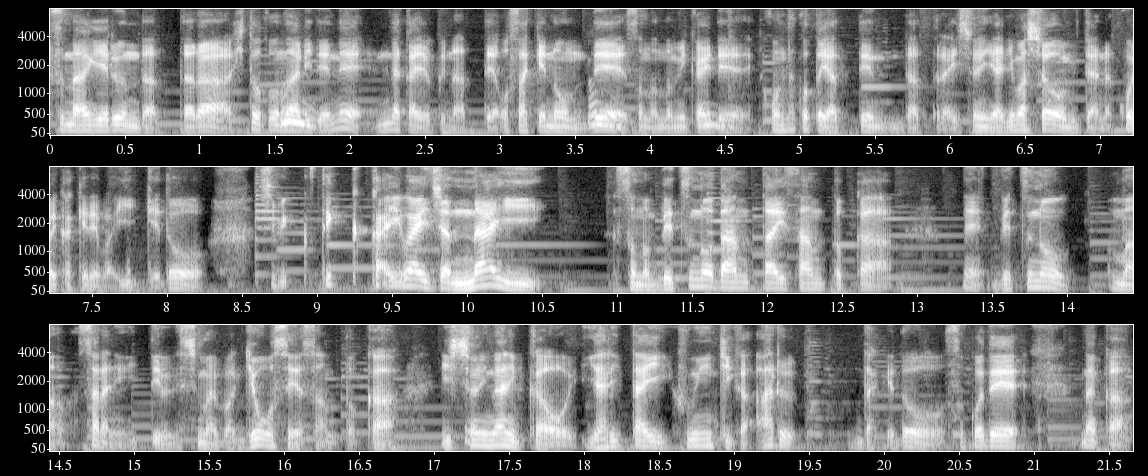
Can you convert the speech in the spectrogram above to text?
つなげるんだったら人となりでね、うん、仲良くなってお酒飲んで、うん、その飲み会でこんなことやってんだったら一緒にやりましょうみたいな声かければいいけどシビックテック界隈じゃないその別の団体さんとか、ね、別のまあさらに言ってしまえば行政さんとか一緒に何かをやりたい雰囲気があるんだけどそこでなんか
